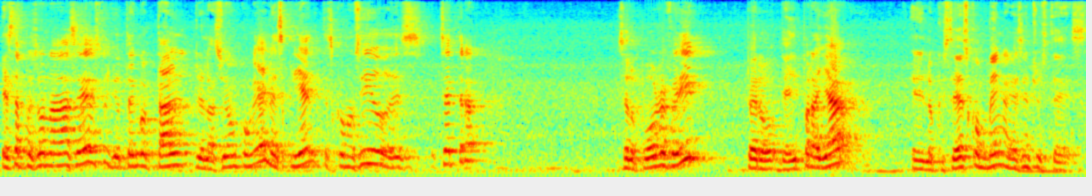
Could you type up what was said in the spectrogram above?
esta persona hace esto, yo tengo tal relación con él, es cliente, es conocido, es etcétera, se lo puedo referir, pero de ahí para allá eh, lo que ustedes convengan es entre ustedes.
